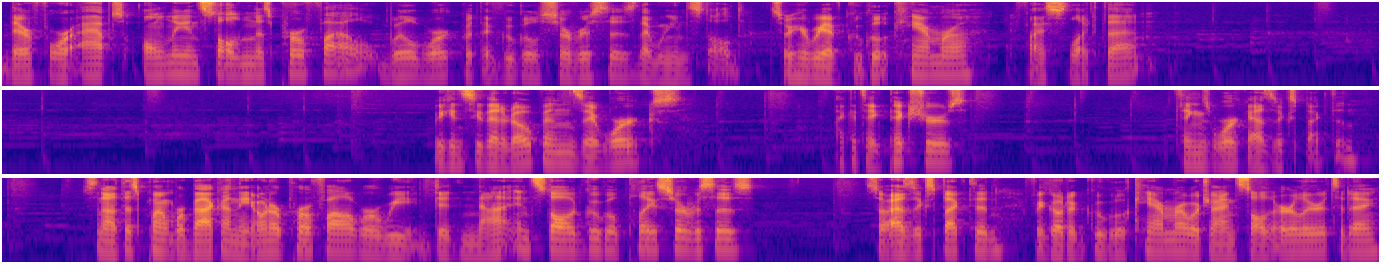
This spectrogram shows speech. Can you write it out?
Therefore, apps only installed in this profile will work with the Google services that we installed. So here we have Google Camera. If I select that, we can see that it opens, it works. I could take pictures. Things work as expected. So now at this point, we're back on the owner profile where we did not install Google Play services. So as expected, if we go to Google Camera, which I installed earlier today,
